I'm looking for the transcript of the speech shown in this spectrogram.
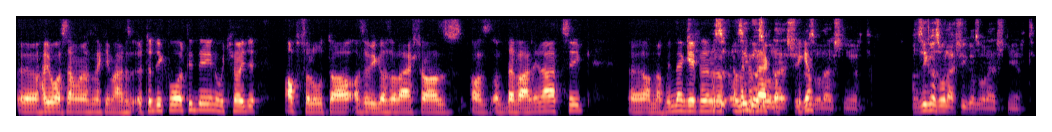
ha jól számolom, az neki már az ötödik volt idén, úgyhogy abszolút az ő igazolása az, az, az beválni látszik. Annak mindenképpen... Az, az igazolás, el... igazolás nyert. Az igazolás igazolás nyert.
